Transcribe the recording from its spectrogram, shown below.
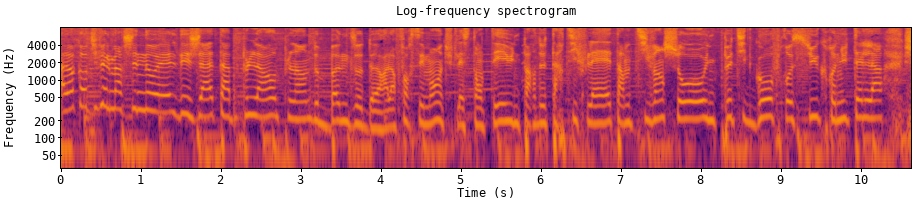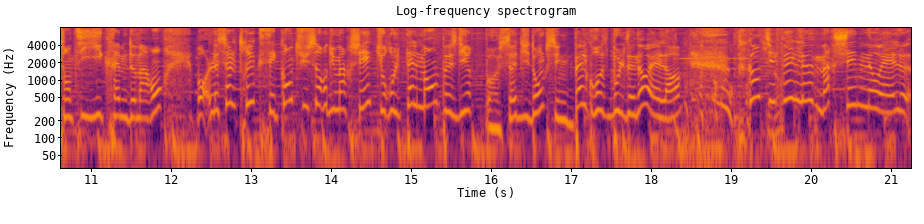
Alors quand tu fais le marché de Noël, déjà, t'as plein, plein de bonnes odeurs. Alors forcément, tu te laisses tenter une part de tartiflette, un petit vin chaud, une petite gaufre, sucre, Nutella, chantilly, crème de marron. Bon, le seul truc, c'est quand tu sors du marché, tu roules tellement, on peut se dire, bah ça dit donc, c'est une belle grosse boule de Noël. Hein. Quand tu fais le marché de Noël,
